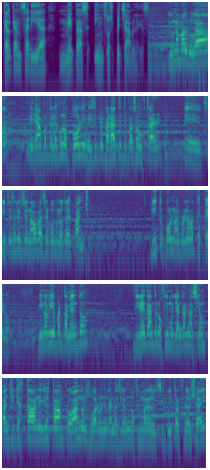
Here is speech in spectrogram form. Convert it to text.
que alcanzaría metas insospechables. Y una madrugada me llama por teléfono Paul y me dice, prepárate, te paso a buscar. Eh, fuiste seleccionado para ser copiloto de Pancho. Listo, Paul, no hay problema, te espero. Vino a mi departamento, directamente nos fuimos ya a Encarnación, Pancho ya estaban, ellos estaban probando el Subaru en Encarnación, nos fuimos al circuito Alfredo Shay.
